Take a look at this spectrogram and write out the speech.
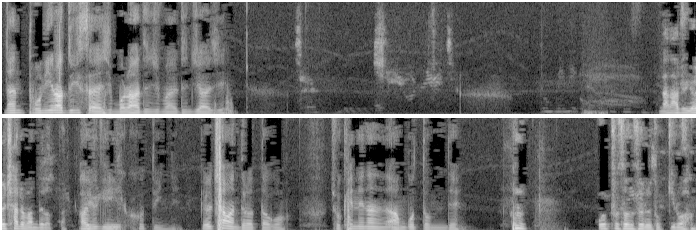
난 돈이라도 있어야지 뭘 하든지 말든지 하지. 난 아주 열차를 만들었다. 아 여기 그것도 있네. 열차 만들었다고. 좋겠네 나는 아무것도 없는데. 골프 선수를 돕기로 함.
